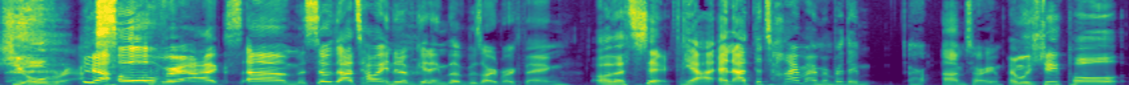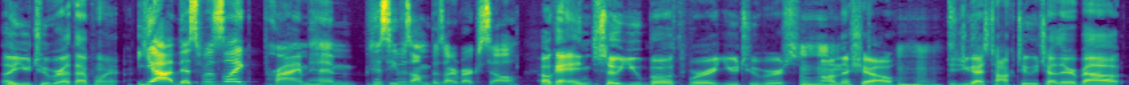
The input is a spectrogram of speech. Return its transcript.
She overacts. yeah, overacts. Um, so that's how I ended up getting the Bizaardvark thing. Oh, that's sick. Yeah, and at the time, I remember they. I'm sorry. And was Jake Paul a YouTuber at that point? Yeah, this was like prime him because he was on Bizaardvark still. Okay, and so you both were YouTubers Mm-hmm. on the show. Did you guys talk to each other about?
